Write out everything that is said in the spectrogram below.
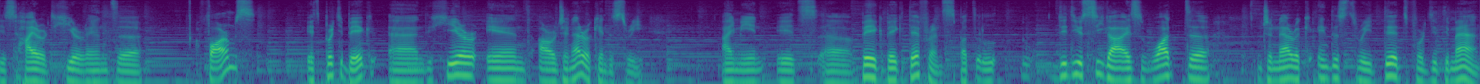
is hired here. In the farms it's pretty big. And here in our generic industry I mean it's a big big difference. But did you see guys what the generic industry did for the demand?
